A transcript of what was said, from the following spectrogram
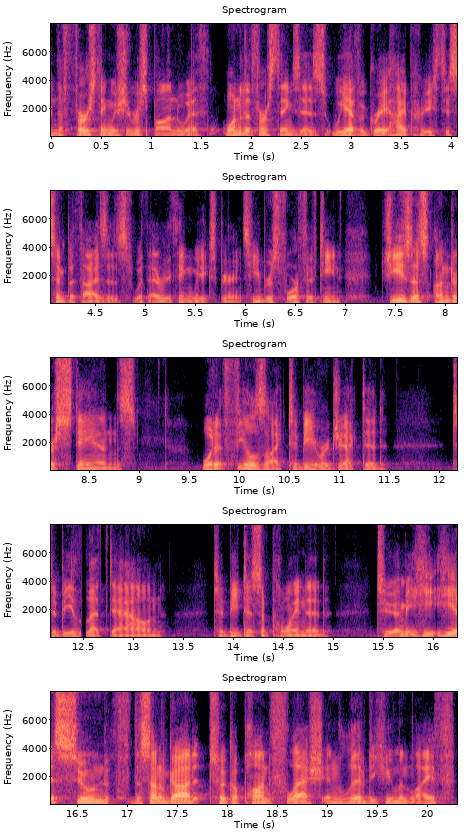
and the first thing we should respond with, one of the first things is we have a great high priest who sympathizes with everything we experience. Hebrews 4:15. Jesus understands what it feels like to be rejected, to be let down, to be disappointed, to I mean he he assumed the son of God took upon flesh and lived a human life.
